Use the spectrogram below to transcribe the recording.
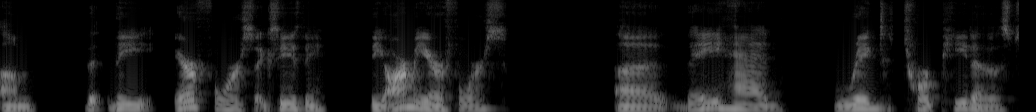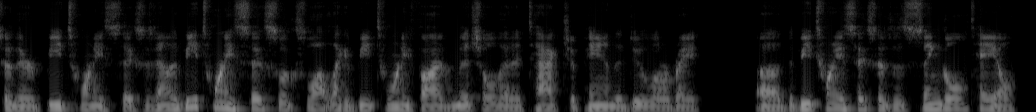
Um, the, the Air Force, excuse me, the Army Air Force, uh, they had rigged torpedoes to their B 26s. Now, the B 26 looks a lot like a B 25 Mitchell that attacked Japan, the Doolittle raid. Uh, the B 26 has a single tail,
